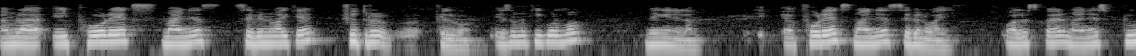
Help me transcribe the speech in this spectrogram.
আমরা এই ফোর এক্স মাইনাস সেভেন ওয়াইকে সূত্র ফেলব। এই জন্য কী করব? ভেঙে নিলাম। Four x minus seven y whole square minus two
